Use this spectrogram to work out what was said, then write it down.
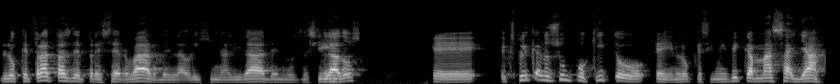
lo que tratas de preservar de la originalidad en los destilados. Eh, explícanos un poquito en lo que significa más allá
